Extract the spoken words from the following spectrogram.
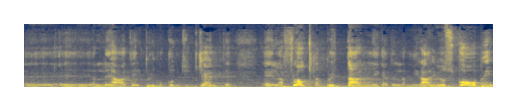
eh, eh, alleate, il primo contingente è la flotta britannica dell'ammiraglio Scopi,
